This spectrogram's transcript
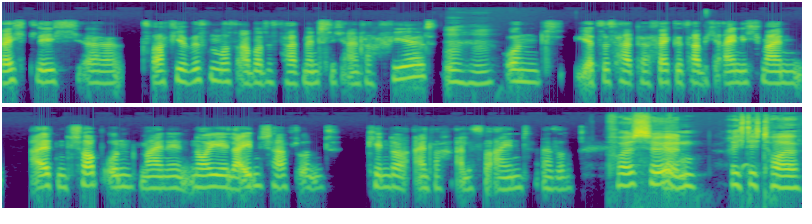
rechtlich äh, zwar viel wissen muss, aber das halt menschlich einfach fehlt. Mhm. Und jetzt ist halt perfekt. Jetzt habe ich eigentlich meinen alten Job und meine neue Leidenschaft und Kinder einfach alles vereint. Also voll schön, ja. richtig toll.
